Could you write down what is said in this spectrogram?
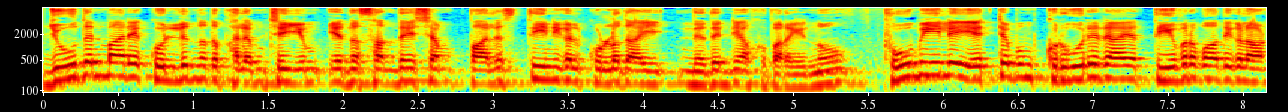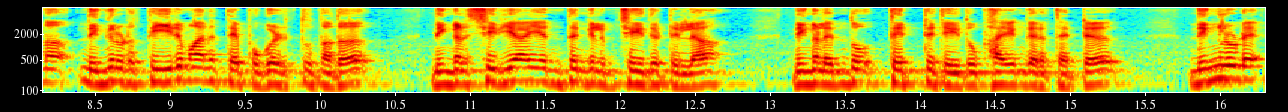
ജൂതന്മാരെ കൊല്ലുന്നത് ഫലം ചെയ്യും എന്ന സന്ദേശം പലസ്തീനികൾക്കുള്ളതായി നെതന്യാഹു പറയുന്നു. ഭൂമിയിലെ ഏറ്റവും ക്രൂരരായ തീവ്രവാദികളാണ് നിങ്ങളുടെ തീരുമാനത്തെ പുകഴ്ത്തുന്നത്. നിങ്ങൾ ശരിയായ എന്തെങ്കിലും ചെയ്തിട്ടില്ല നിങ്ങൾ എന്തോ തെറ്റ് ചെയ്തു ഭയങ്കര തെറ്റ്. നിങ്ങളുടെ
